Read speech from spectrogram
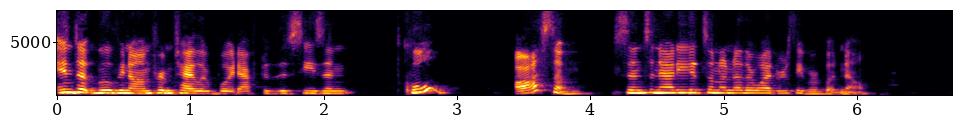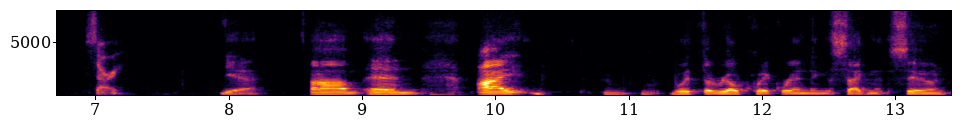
end up moving on from Tyler Boyd after the season, cool, awesome. Cincinnati hits on another wide receiver, but no, sorry. Yeah. Um, and I, with the real quick, we're ending the segment soon.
